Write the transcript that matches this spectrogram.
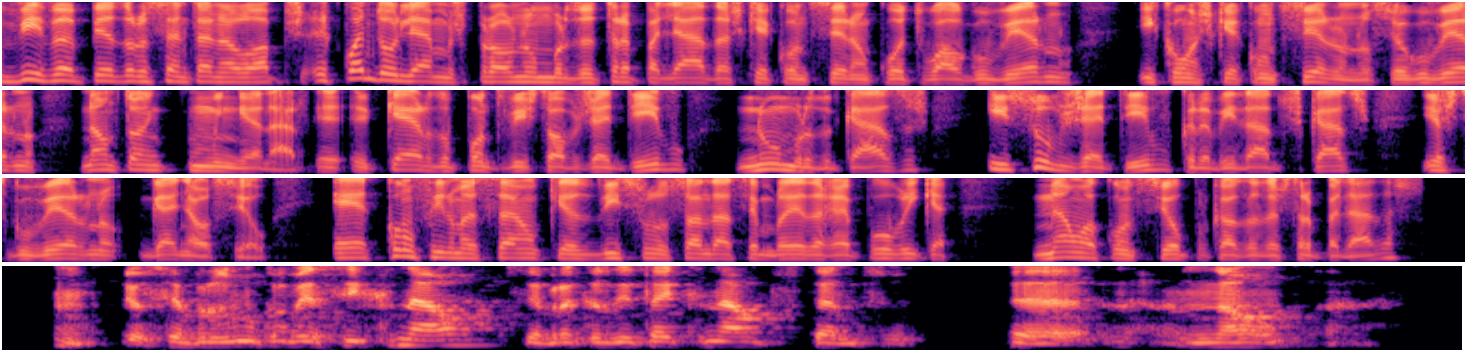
Viva Pedro Santana Lopes. Quando olhamos para o número de atrapalhadas que aconteceram com o atual governo e com as que aconteceram no seu governo, não tem como enganar. Eh, eh, quer do ponto de vista objetivo, número de casos, e subjetivo, gravidade dos casos, este governo ganha o seu. É a confirmação que a dissolução da Assembleia da República não aconteceu por causa das atrapalhadas? Hum, eu sempre me convenci que não, sempre acreditei que não, portanto, uh, não,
